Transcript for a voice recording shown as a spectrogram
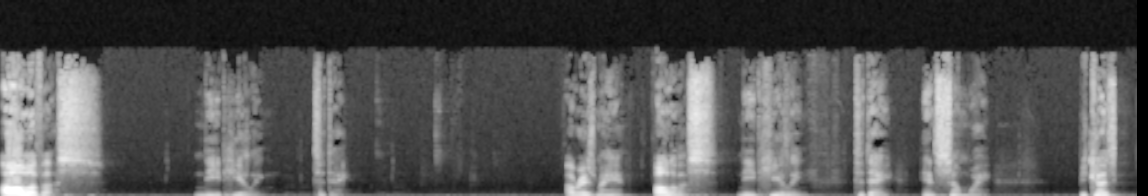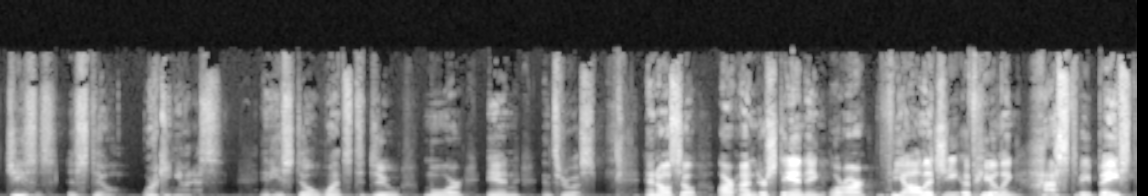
all of us need healing today. I'll raise my hand. All of us need healing today in some way because Jesus is still working on us and he still wants to do more in and through us. And also, our understanding or our theology of healing has to be based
